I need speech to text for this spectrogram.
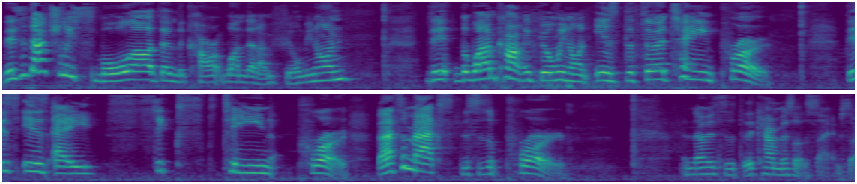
This is actually smaller than the current one that I'm filming on. The, the one I'm currently filming on is the 13 Pro. This is a 16 Pro. That's a max. This is a Pro. And those are, the cameras are the same, so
